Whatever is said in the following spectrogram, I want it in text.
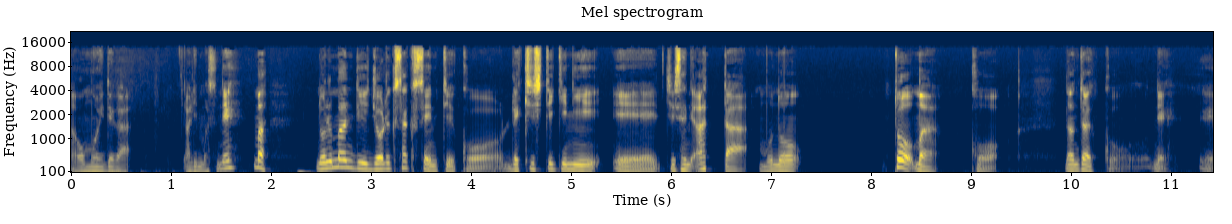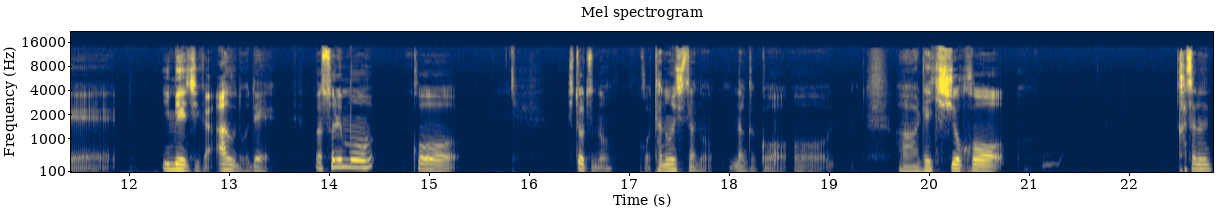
思い出がありますね。まあノルマンディー上陸作戦っていうこう歴史的に、えー、実際にあったものとまあこうなんとなくこうね、えー、イメージが合うので、まあ、それもこう一つのこう楽しさのなんかこうあ歴史をこう重ね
